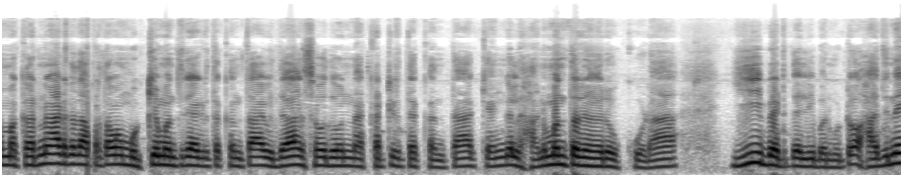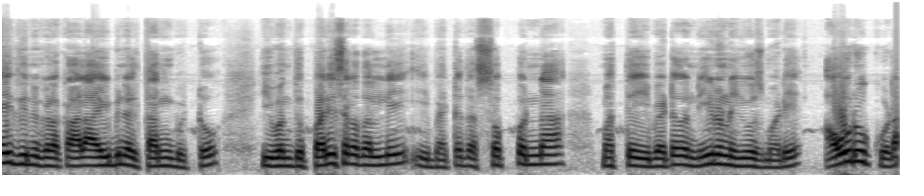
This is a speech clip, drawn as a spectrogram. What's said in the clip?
ನಮ್ಮ ಕರ್ನಾಟಕದ ಪ್ರಥಮ ಮುಖ್ಯಮಂತ್ರಿ ಆಗಿರ್ತಕ್ಕಂಥ ವಿಧಾನಸೌಧವನ್ನು ಕಟ್ಟಿರ್ತಕ್ಕಂಥ ಕೆಂಗಲ್ ಹನುಮಂತನವರು ಕೂಡ ಈ ಬೆಟ್ಟದಲ್ಲಿ ಬಂದ್ಬಿಟ್ಟು ಹದಿನೈದು ದಿನಗಳ ಕಾಲ ಐಬಿನಲ್ಲಿ ತಂಗ್ಬಿಟ್ಟು ಈ ಒಂದು ಪರಿಸರದಲ್ಲಿ ಈ ಬೆಟ್ಟದ ಸೊಪ್ಪನ್ನು ಮತ್ತು ಈ ಬೆಟ್ಟದ ನೀರನ್ನು ಯೂಸ್ ಮಾಡಿ ಅವರು ಕೂಡ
